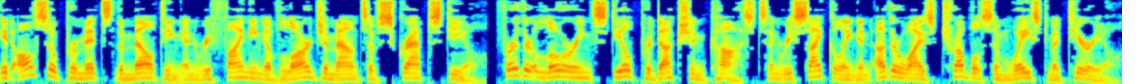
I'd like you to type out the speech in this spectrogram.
It also permits the melting and refining of large amounts of scrap steel, further lowering steel production costs and recycling an otherwise troublesome waste material.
